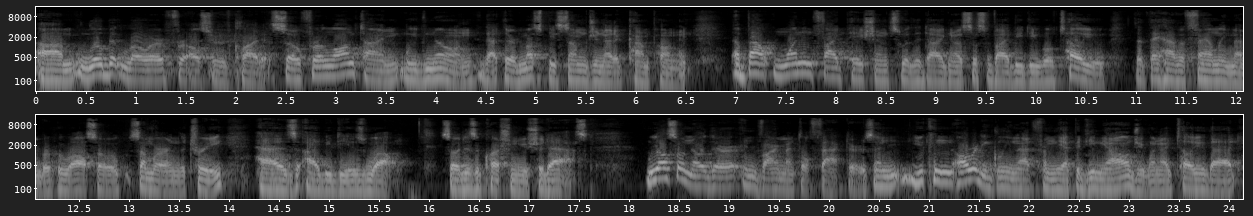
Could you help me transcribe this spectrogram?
Um, a little bit lower for ulcerative colitis. So for a long time, we've known that there must be some genetic component. About one in five patients with a diagnosis of IBD will tell you that they have a family member who also, somewhere in the tree, has IBD as well. So it is a question you should ask. We also know there are environmental factors, and you can already glean that from the epidemiology when I tell you that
